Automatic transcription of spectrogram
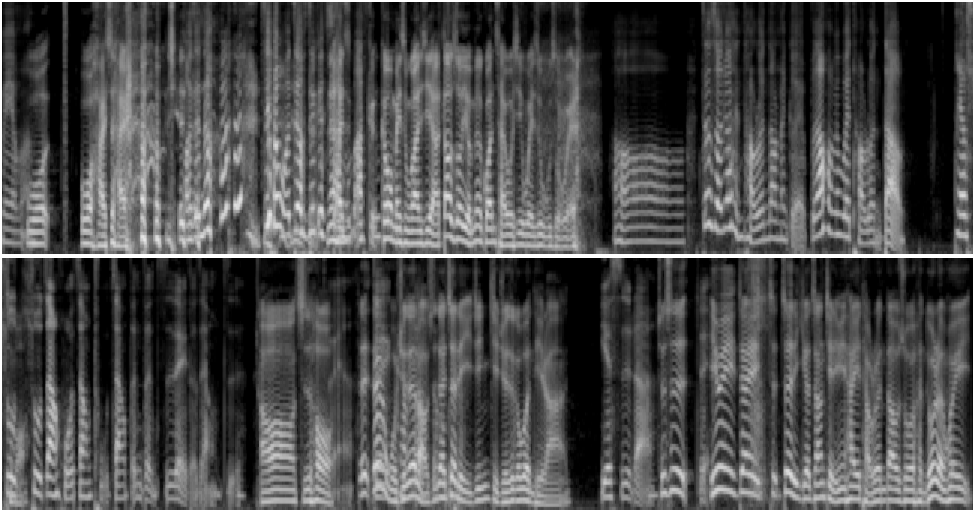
没有吗？我。我还是还好，我觉得、哦、真的只有我只有这个想法，跟跟我没什么关系啊。到时候有没有棺材，我其实我也是无所谓了。哦，这个时候就很讨论到那个，不知道后面会不会讨论到要树树葬、火葬、土葬等等之类的这样子。哦，之后，对啊、但我觉得老师在这里已经解决这个问题啦。也是啦，就是对，因为在这这里一个章节里面，他也讨论到说，很多人会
